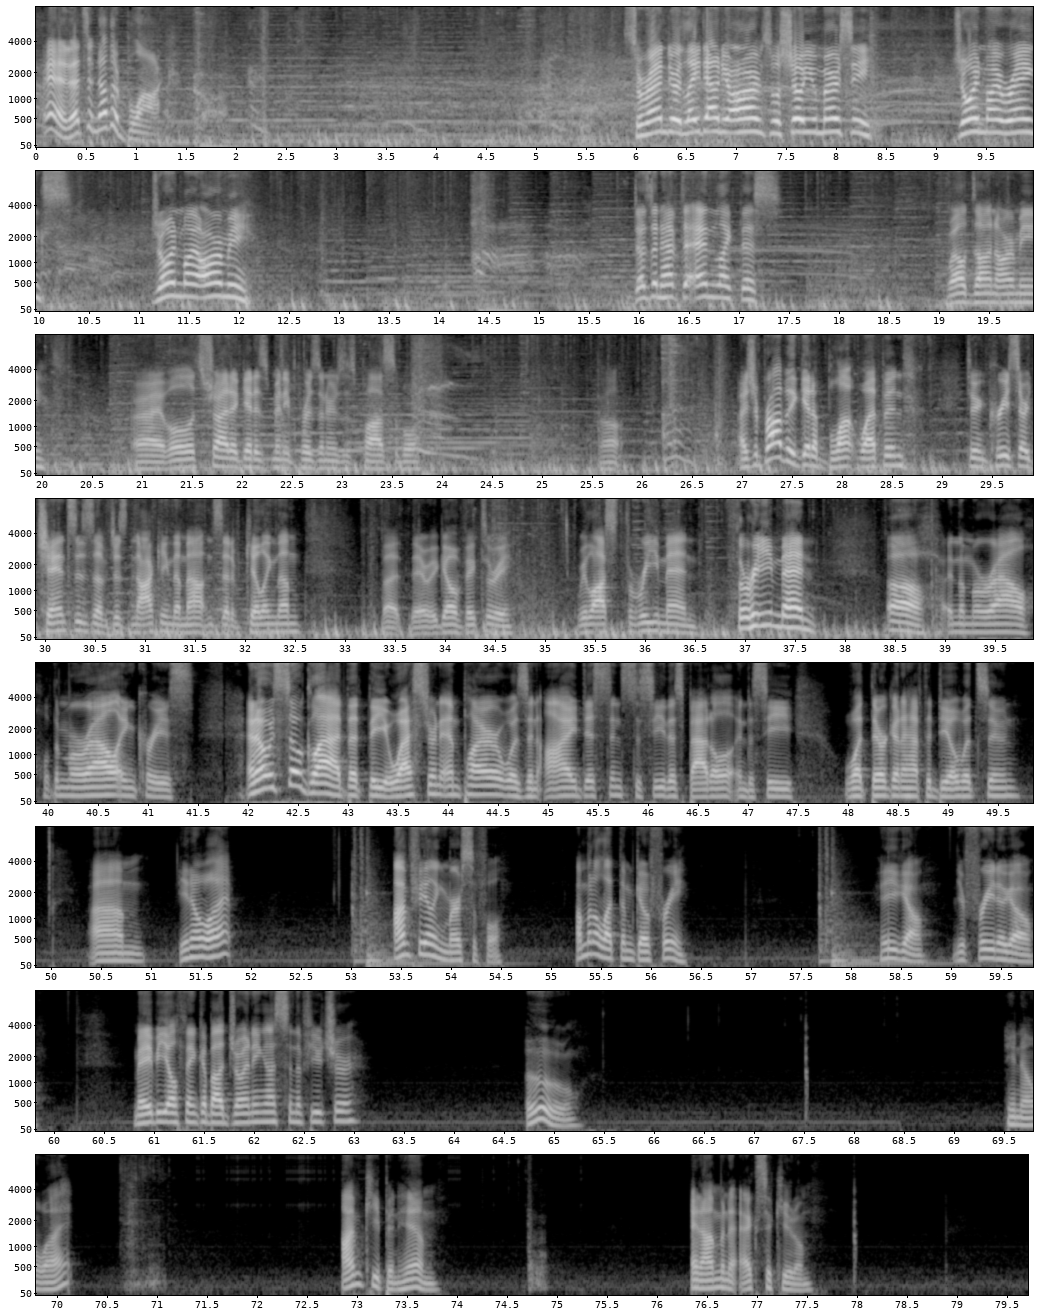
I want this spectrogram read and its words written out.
Man, that's another block. Surrender, lay down your arms, we'll show you mercy. Join my ranks. Join my army. Doesn't have to end like this. Well done, army. Alright, well, let's try to get as many prisoners as possible. Well, I should probably get a blunt weapon to increase our chances of just knocking them out instead of killing them. But there we go, victory. We lost three men. Three men! Oh, and the morale, the morale increase. And I was so glad that the Western Empire was an eye distance to see this battle and to see what they're going to have to deal with soon. Um, you know what? I'm feeling merciful. I'm going to let them go free. Here you go. You're free to go. Maybe you'll think about joining us in the future. Ooh. You know what? I'm keeping him. And I'm going to execute him.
